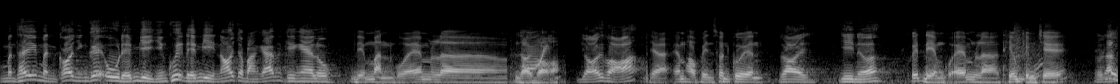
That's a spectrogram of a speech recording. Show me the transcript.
mình thấy mình có những cái ưu điểm gì những khuyết điểm gì nói cho bạn gái bên kia nghe luôn Điểm mạnh của em là giỏi võ. giỏi võ Dạ, em học viện Xuân Quyền. rồi gì nữa Khuyết điểm của em là thiếu kiềm chế. rồi đánh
